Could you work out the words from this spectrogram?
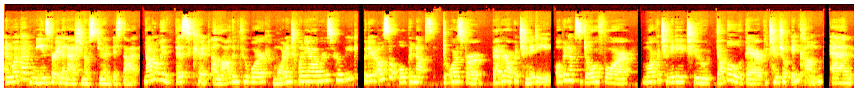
And what that means for international student is that not only this could allow them to work more than 20 hours per week, but it also opens up doors for better opportunity, open up door for more opportunity to double their potential income and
